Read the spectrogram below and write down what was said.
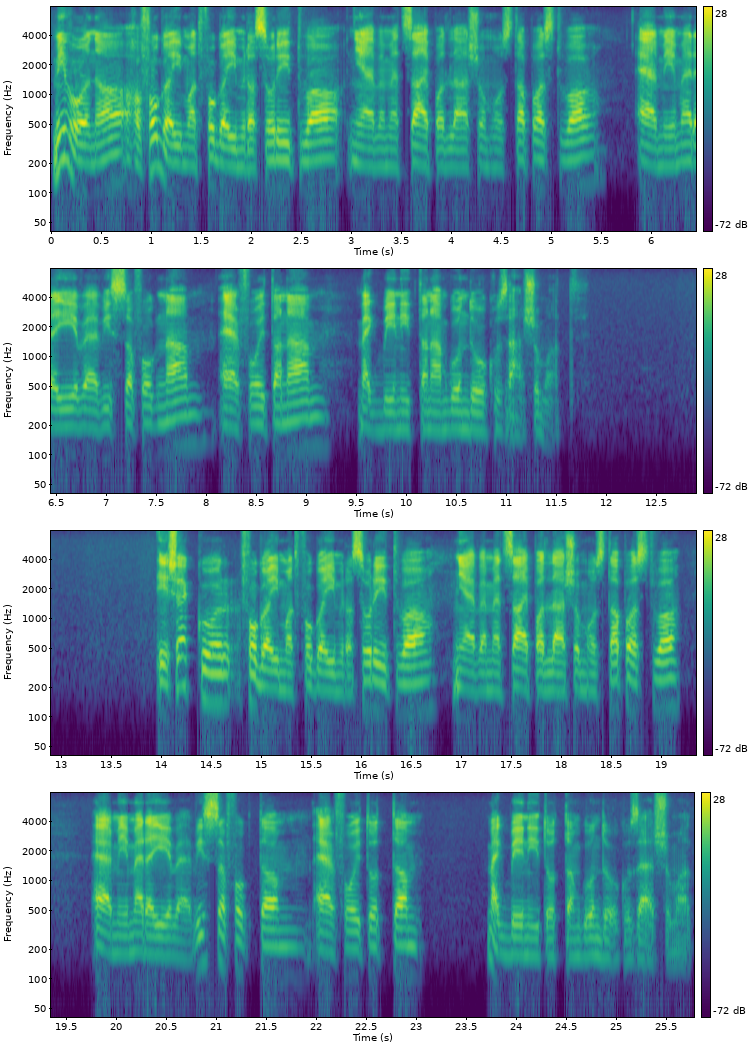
Mi volna, ha fogaimat fogaimra szorítva, nyelvemet szájpadlásomhoz tapasztva, elmém erejével visszafognám, elfolytanám, megbénítanám gondolkozásomat. És ekkor fogaimat fogaimra szorítva, nyelvemet szájpadlásomhoz tapasztva, elmém erejével visszafogtam, elfolytottam, megbénítottam gondolkozásomat.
